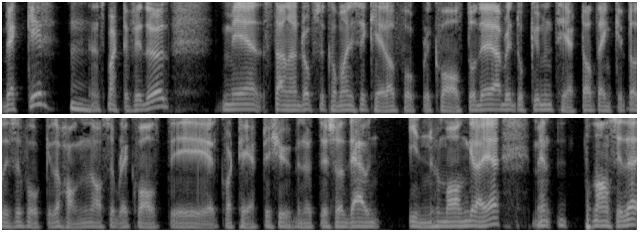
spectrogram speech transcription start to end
brekker, Mm. en smertefri død. Med standard drop så kan man risikere at folk blir kvalt, og det er blitt dokumentert at enkelte av disse folkene hang altså ble kvalt i et kvarter til 20 minutter, så det er jo inhuman greie. Men på den annen side,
